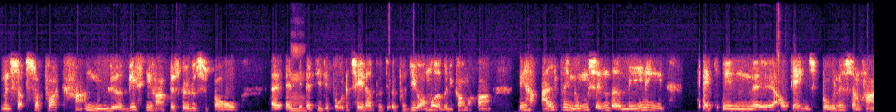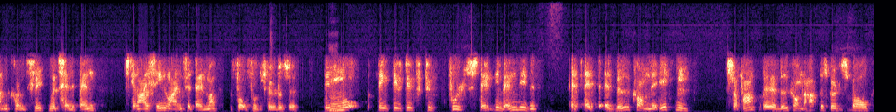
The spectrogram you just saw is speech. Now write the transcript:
men så, så folk har en mulighed, hvis de har beskyttelsesbehov, at, at, mm. at de kan få det tættere på de, på de områder, hvor de kommer fra. Det har aldrig nogensinde været meningen, at en øh, afghansk bonde, som har en konflikt med Taliban, skal rejse hele vejen til Danmark for at få beskyttelse. Det mm. må, det, det, det, det er fuldstændig vanvittigt, at, at, at vedkommende ikke vil, så frem øh, vedkommende har beskyttelsesbehov,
